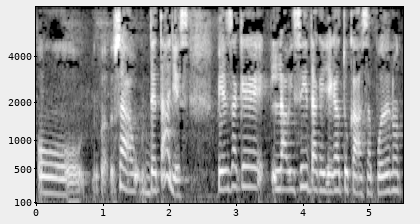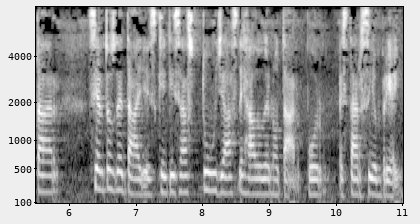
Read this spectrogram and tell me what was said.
O, o sea, detalles. Piensa que la visita que llega a tu casa puede notar ciertos detalles que quizás tú ya has dejado de notar por estar siempre ahí.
